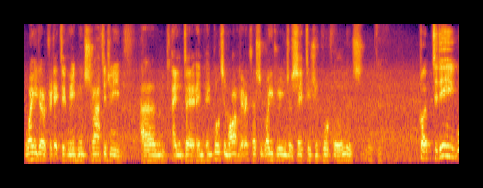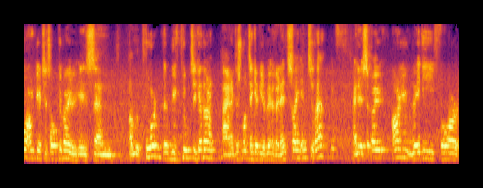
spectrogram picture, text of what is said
wider predictive maintenance strategy um, and, uh, and, and go to market across a wide range of sectors and portfolios. But today, what I'm here to talk about is um, a report that we've pulled together, and I just want to give you a bit of an insight into that. And it's about are you ready for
